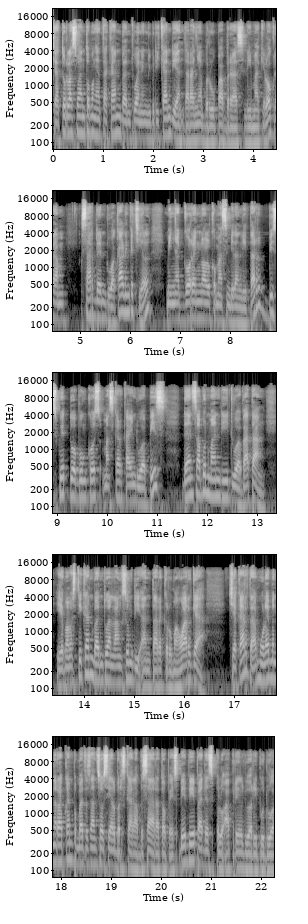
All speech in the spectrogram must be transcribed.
Catur Laswanto mengatakan bantuan yang diberikan di antaranya berupa beras 5 kg, sarden 2 kaleng kecil, minyak goreng 0,9 liter, biskuit 2 bungkus, masker kain 2 piece, dan sabun mandi 2 batang. Ia memastikan bantuan langsung diantar ke rumah warga. Jakarta mulai menerapkan pembatasan sosial berskala besar atau PSBB pada 10 April 2020.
